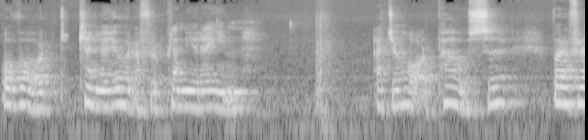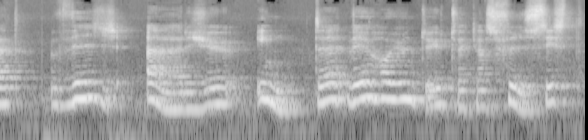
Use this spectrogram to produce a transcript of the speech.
och vad kan jag göra för att planera in att jag har pauser. Bara för att vi är ju inte, vi har ju inte utvecklats fysiskt,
